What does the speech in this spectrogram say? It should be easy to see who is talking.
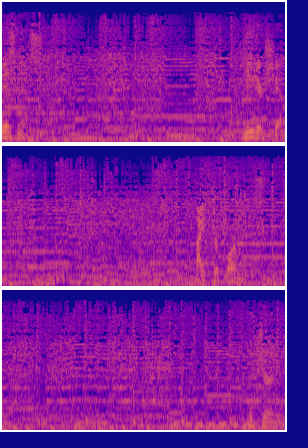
Speaker 1: business, leadership, high performance, the journey.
